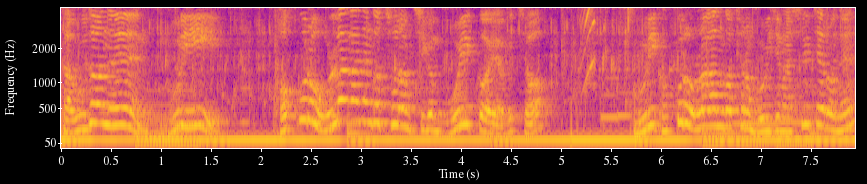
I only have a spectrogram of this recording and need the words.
자 우선은 물이 거꾸로 올라가는 것처럼 지금 보일 거예요. 그쵸? 물이 거꾸로 올라가는 것처럼 보이지만 실제로는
